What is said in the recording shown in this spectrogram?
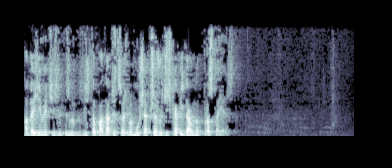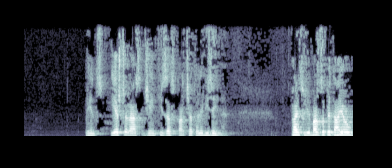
a weźmiemy Ci z listopada czy coś, bo muszę przerzucić kapitał. No proste jest. Więc jeszcze raz dzięki za wsparcia telewizyjne. Państwo się bardzo pytają,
